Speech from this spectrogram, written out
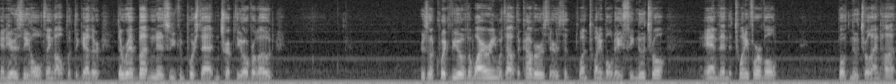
And here's the whole thing all put together. The red button is you can push that and trip the overload. Here's a quick view of the wiring without the covers. There's the 120 volt AC neutral and then the 24 volt both neutral and hot.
